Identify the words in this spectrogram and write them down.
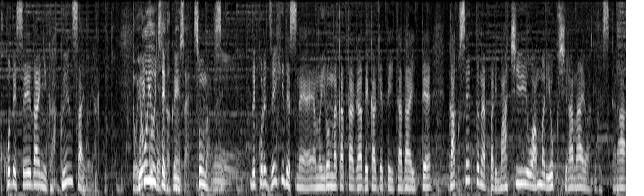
ここで盛大に学学園祭をやろうと。土曜夜市で学園祭。そうなんですよ。でこれぜひですねあのいろんな方が出かけていただいて学生っていうのはやっぱり街をあんまりよく知らないわけですから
